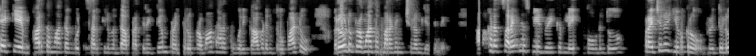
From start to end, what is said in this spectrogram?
టెక్కే భారతమాత గుడి సర్కిల్ వద్ద ప్రతినిత్యం ప్రజలు ప్రమాదాలకు గురి కావడంతో పాటు రోడ్డు ప్రమాదం మరణించడం జరిగింది. అక్కడ సరైన స్పీడ్ బ్రేకర్ లేకపోవడంతో ప్రజలు యువకులు వృద్ధులు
